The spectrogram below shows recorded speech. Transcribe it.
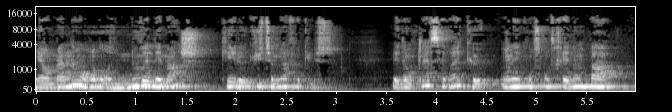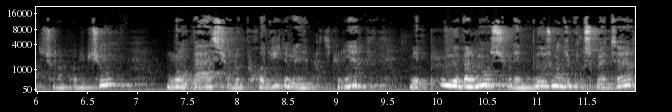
Et maintenant, on rentre dans une nouvelle démarche qui est le Customer Focus. Et donc là, c'est vrai qu'on est concentré non pas sur la production, non pas sur le produit de manière particulière, mais plus globalement sur les besoins du consommateur,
